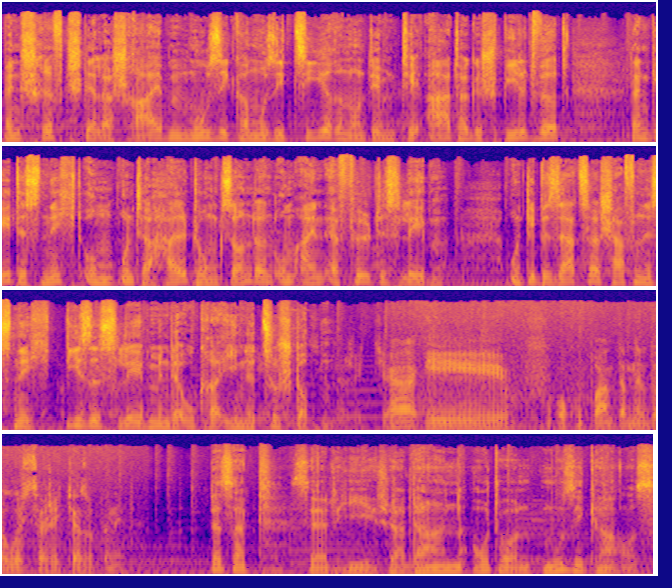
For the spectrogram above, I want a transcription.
Wenn Schriftsteller schreiben, Musiker musizieren und im Theater gespielt wird, dann geht es nicht um Unterhaltung, sondern um ein erfülltes Leben. Und die Besatzer schaffen es nicht, dieses Leben in der Ukraine zu stoppen. Das sagt Serhii Jadan, Autor und Musiker aus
